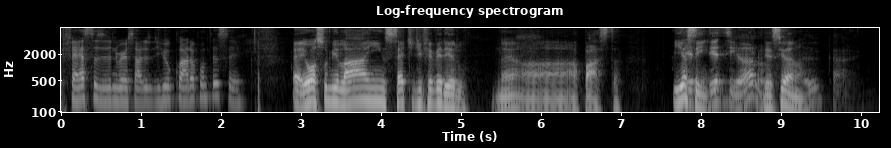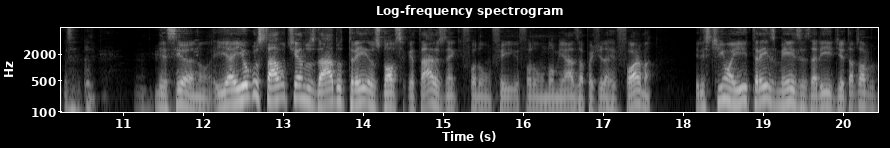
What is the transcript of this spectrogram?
festas e aniversários de Rio Claro acontecer. É, eu assumi lá em 7 de fevereiro, né, a, a, a pasta. E assim... Desse ano? Desse ano. Desse ano. E aí o Gustavo tinha nos dado três, os novos secretários, né, que foram, fei, foram nomeados a partir da reforma, eles tinham aí três meses ali, de, eu tava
